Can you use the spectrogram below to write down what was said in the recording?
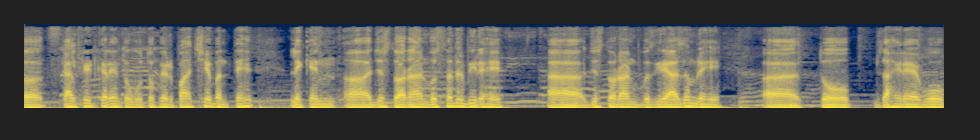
कैलकुलेट करें तो वो तो फिर पाँच छः बनते हैं। लेकिन जिस दौरान वो सदर भी रहे जिस दौरान वज़ीर आज़म रहे तो ज़ाहिर है वो,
